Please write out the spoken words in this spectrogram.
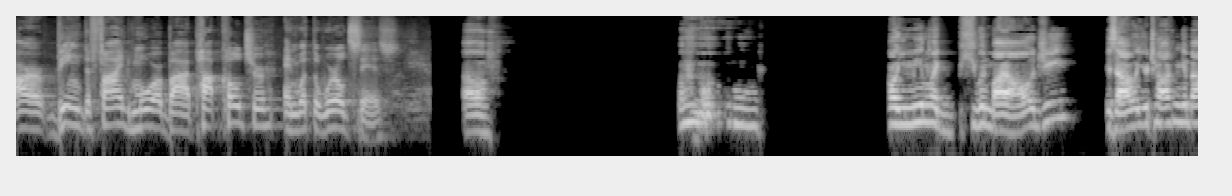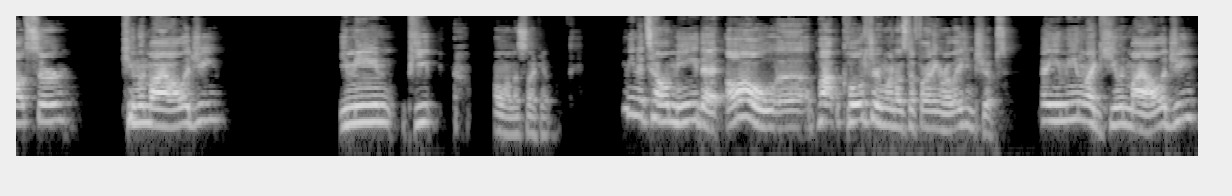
are being defined more by pop culture and what the world says. Oh. Oh, you mean like human biology? Is that what you're talking about, sir? Human biology? You mean peep? Hold on a second. You mean to tell me that oh, uh, pop culture when I was defining relationships? No, you mean like human biology?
